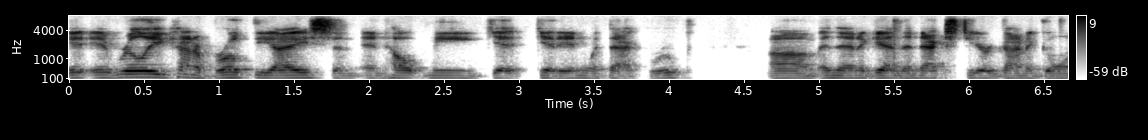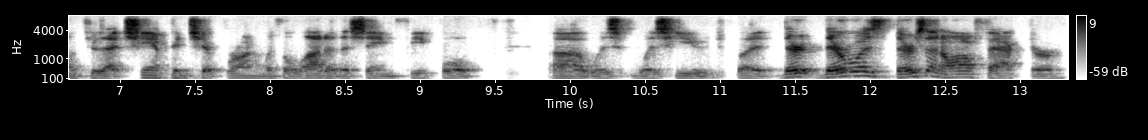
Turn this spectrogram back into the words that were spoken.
it, it really kind of broke the ice and and helped me get get in with that group. Um, and then again, the next year, kind of going through that championship run with a lot of the same people uh, was was huge. But there there was there's an awe factor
